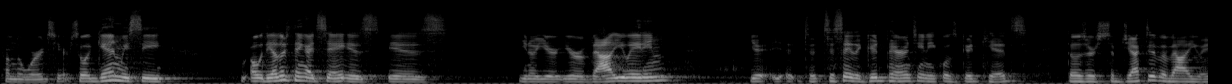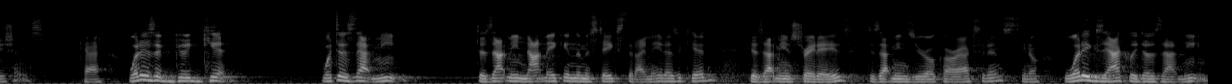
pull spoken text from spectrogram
from the words here. So again, we see oh, the other thing I'd say is is you know, you're you're evaluating you, to, to say that good parenting equals good kids, those are subjective evaluations. Okay? What is a good kid? What does that mean? Does that mean not making the mistakes that I made as a kid? Does that mean straight A's? Does that mean zero car accidents? You know, what exactly does that mean?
